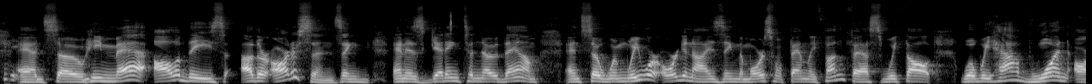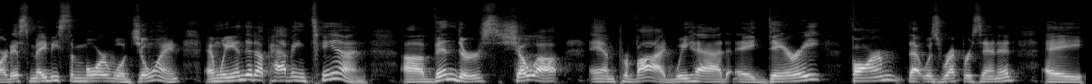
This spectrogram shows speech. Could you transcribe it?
and so he met all of these other artisans and and is getting to know them. And so when we were organizing the Morrisville Family Fun Fest, we thought, well, we have one artist, maybe some more will join, and we ended up having ten uh, vendors show up and provide. We had a dairy farm that was represented, a,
